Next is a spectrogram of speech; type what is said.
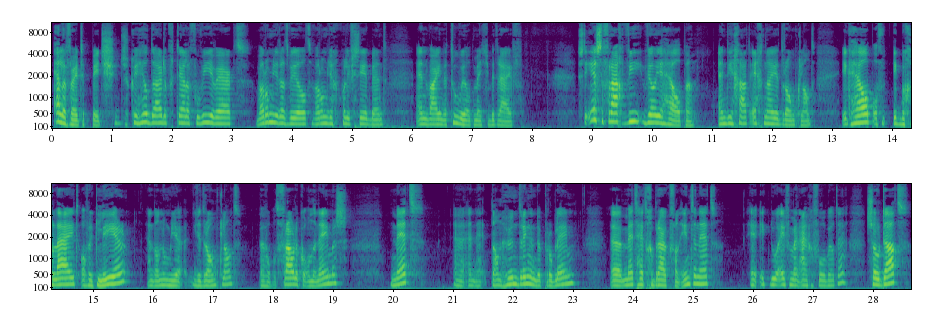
elevator pitch. Dus kun je heel duidelijk vertellen voor wie je werkt, waarom je dat wilt, waarom je gekwalificeerd bent en waar je naartoe wilt met je bedrijf. Dus de eerste vraag, wie wil je helpen? En die gaat echt naar je droomklant. Ik help of ik begeleid of ik leer. En dan noem je je droomklant, bijvoorbeeld vrouwelijke ondernemers, met, uh, en dan hun dringende probleem, uh, met het gebruik van internet. Eh, ik doe even mijn eigen voorbeeld, hè. Zodat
